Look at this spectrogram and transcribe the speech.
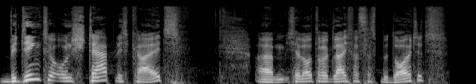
Bedingte Unsterblichkeit ähm, ich erläutere gleich, was das bedeutet.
